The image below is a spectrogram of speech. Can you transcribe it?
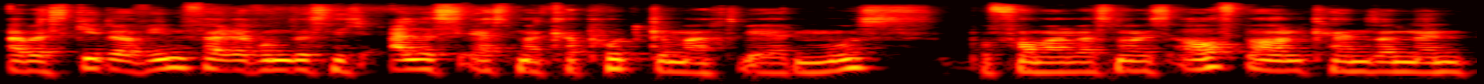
Aber es geht auf jeden Fall darum, dass nicht alles erstmal kaputt gemacht werden muss, bevor man was Neues aufbauen kann, sondern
